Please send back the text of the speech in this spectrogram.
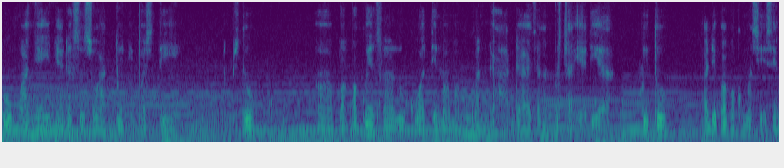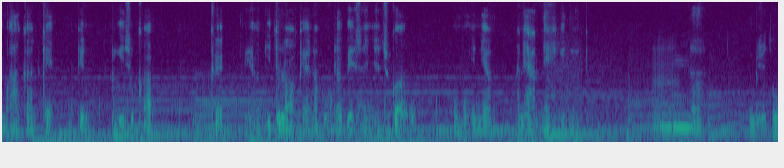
rumahnya ini ada sesuatu nih pasti habis itu eh, papaku yang selalu kuatin mamaku kan nggak ada jangan percaya dia itu adik papaku masih SMA kan kayak mungkin lagi suka kayak ya gitulah kayak anak muda biasanya suka ngomongin yang aneh-aneh gitu. Nah, habis itu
